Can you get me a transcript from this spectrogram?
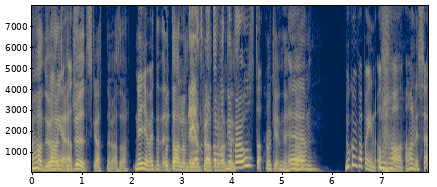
Jaha, du har ett planerat. fördröjt skratt nu alltså? Nej, jag vet inte. På tal om det Nej, du pratade om att jag börjar hosta. Okej, nej. Ja. Ehm, då kom pappa in och så sa han, har ni sett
